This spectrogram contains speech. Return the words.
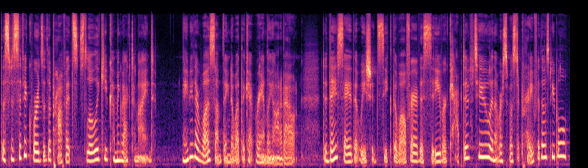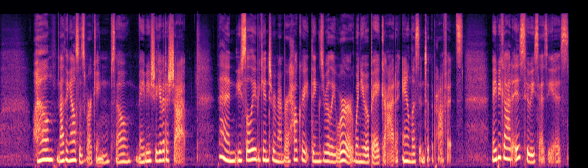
The specific words of the prophets slowly keep coming back to mind. Maybe there was something to what they kept rambling on about. Did they say that we should seek the welfare of the city we're captive to and that we're supposed to pray for those people? Well, nothing else is working, so maybe you should give it a shot. Then you slowly begin to remember how great things really were when you obey God and listen to the prophets. Maybe God is who he says he is.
